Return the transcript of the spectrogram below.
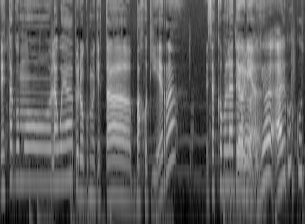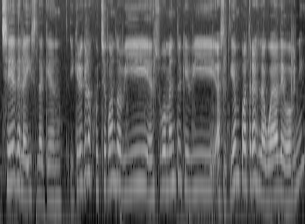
está como la wea, pero como que está bajo tierra. Esa es como la teoría. yo algo escuché de la isla Kent y creo que lo escuché cuando vi, en su momento que vi hace tiempo atrás la weá de ovnis,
